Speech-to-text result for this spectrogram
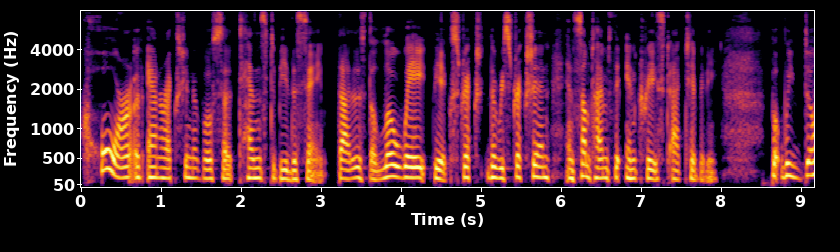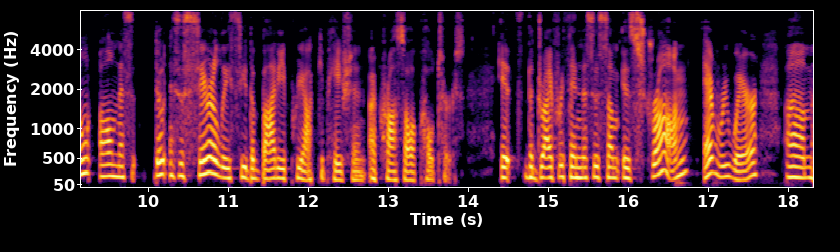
core of anorexia nervosa tends to be the same. That is the low weight, the, extric- the restriction, and sometimes the increased activity. But we don't all nece- don't necessarily see the body preoccupation across all cultures. It's the drive for thinness is some is strong everywhere, um,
